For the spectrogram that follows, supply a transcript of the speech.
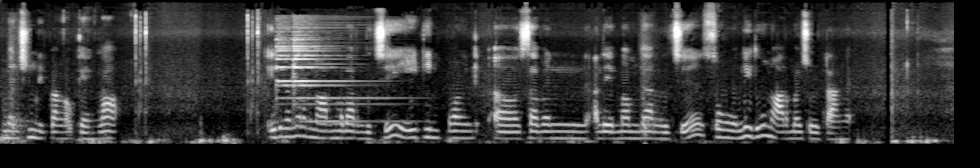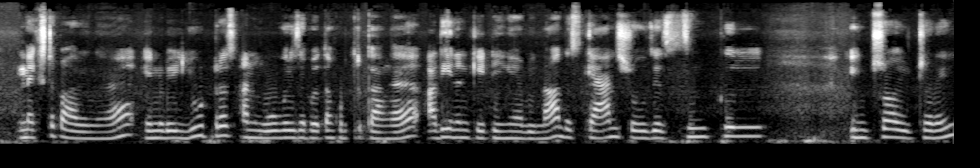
மென்ஷன் பண்ணியிருப்பாங்க ஓகேங்களா இது வந்து எனக்கு நார்மலாக தான் இருந்துச்சு. எயிட்டீன் பாயிண்ட் செவன் அந்த எம்எம் தான் இருந்துச்சு. ஸோ வந்து இதுவும் நார்மல் சொல்லிட்டாங்க. நெக்ஸ்ட் பாருங்க. என்னுடைய யூட்ரஸ் அண்ட் ஓவரிஸை பற்றி தான் கொடுத்துருக்காங்க. அது என்னன்னு கேட்டீங்க அப்படின்னா the scan shows a single intra intrauterine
